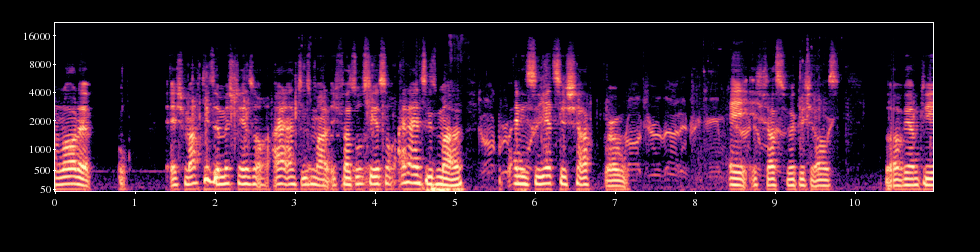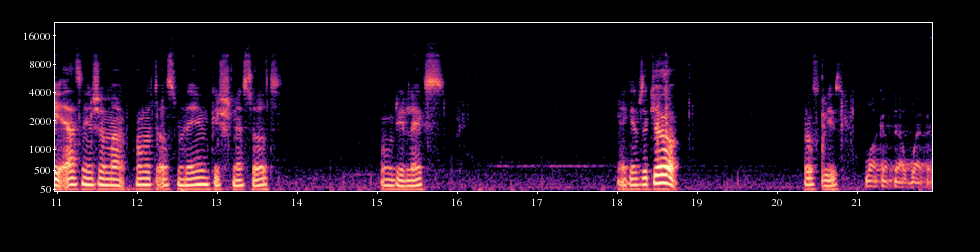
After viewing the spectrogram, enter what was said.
Leute, ich mache diese Mission jetzt noch ein einziges Mal. Ich versuche sie jetzt noch ein einziges Mal. Wenn ich sie jetzt nicht schaffe, Bro. Ey, ich raste wirklich aus. So, wir haben die ersten hier schon mal komplett aus dem Leben geschnesselt. Oh, die Legs. Make him secure. Los geht's. Lock up that weapon.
